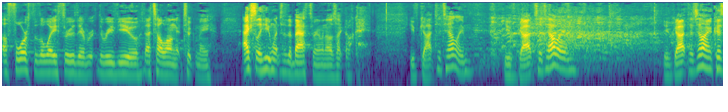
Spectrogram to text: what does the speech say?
a fourth of the way through the, the review. That's how long it took me. Actually, he went to the bathroom, and I was like, okay, you've got to tell him. You've got to tell him. You've got to tell him. Because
